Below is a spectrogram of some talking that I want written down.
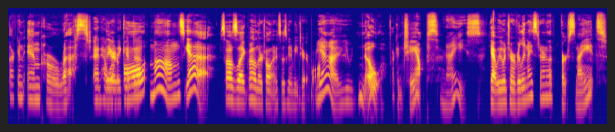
fucking impressed. And how well They're they kept all up? moms. Yeah. So I was like, well, their tolerance is going to be terrible. Yeah, you No, fucking champs. nice. Yeah, we went to a really nice dinner the first night.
